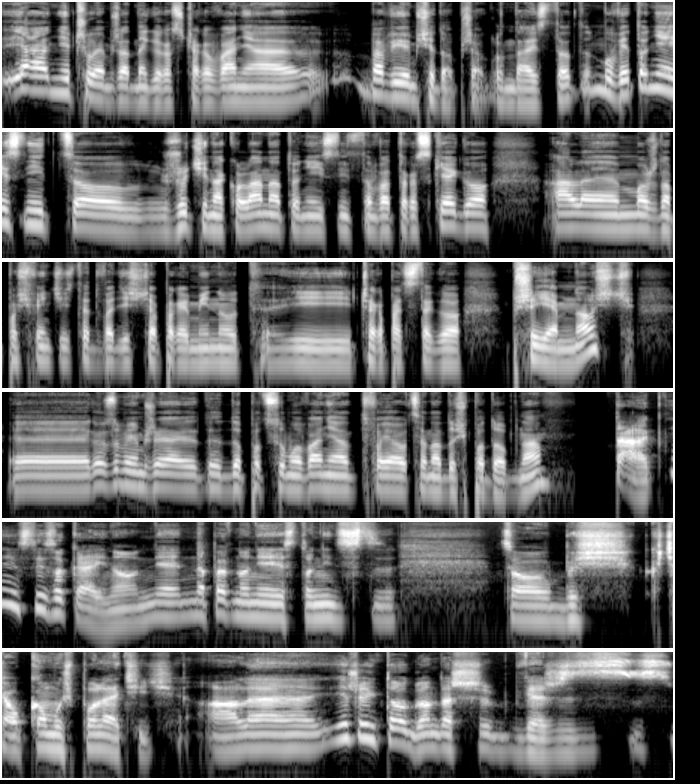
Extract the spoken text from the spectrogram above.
ja nie czułem żadnego rozczarowania. Bawiłem się dobrze oglądając to. Mówię, to nie jest nic, co rzuci na kolana, to nie jest nic nowatorskiego, ale można poświęcić te 20 parę minut i czerpać z tego przyjemność. E, rozumiem, że do podsumowania twoja ocena dość podobna. Tak, jest, jest okej. Okay. No, nie, na pewno nie jest to nic co byś chciał komuś polecić, ale jeżeli to oglądasz, wiesz, z,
